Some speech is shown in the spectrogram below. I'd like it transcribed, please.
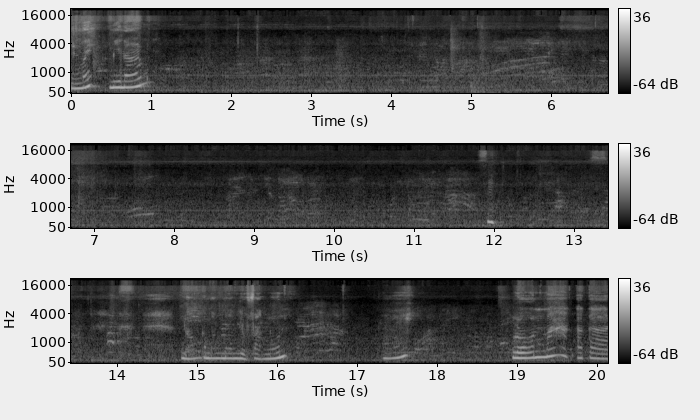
เห็นไหมมีน้ำน้องกำลังมองอยู่ฝั่งนู้นร้อนมากอากาศ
